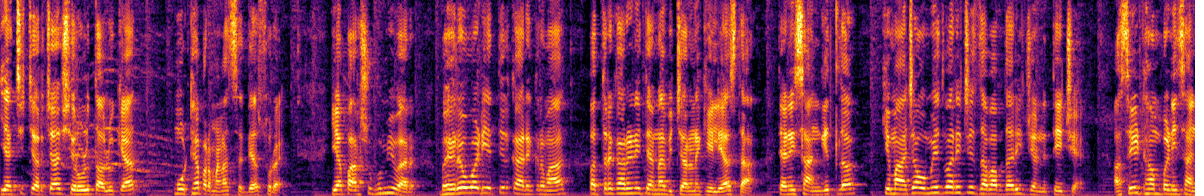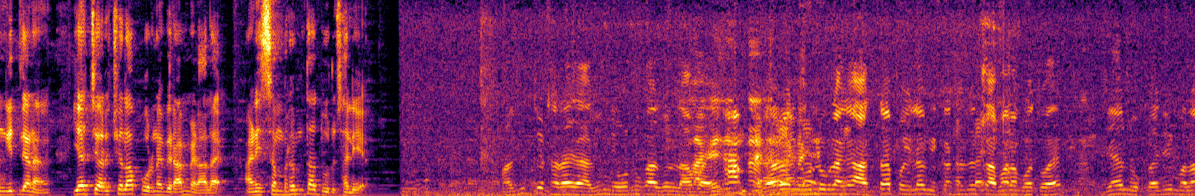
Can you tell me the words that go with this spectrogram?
याची चर्चा शिरोळ तालुक्यात मोठ्या प्रमाणात सध्या सुरू आहे. या पार्श्वभूमीवर भैरववाडी येथील कार्यक्रमात पत्रकारांनी त्यांना विचारणा केली असता त्यांनी सांगितलं की माझ्या उमेदवारीची जबाबदारी जनतेची आहे. असेही ठामपणे सांगितल्यानं या चर्चेला पूर्णविराम मिळालाय आणि संभ्रमता दूर झाली आहे. अजून ते ठरायचं अजून निवडणूक अजून लांब आहे. त्यावेळेला निवडणूक लागेल. आता पहिला विकासाचं कामाला महत्त्व आहे. ज्या लोकांनी मला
